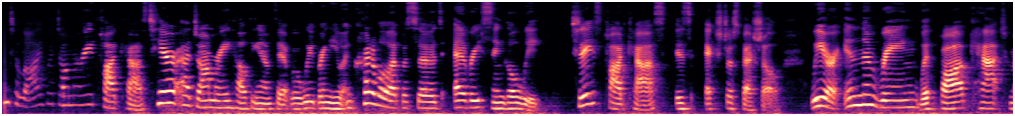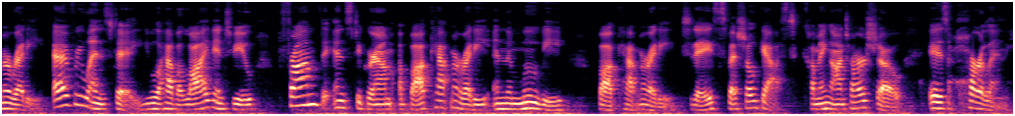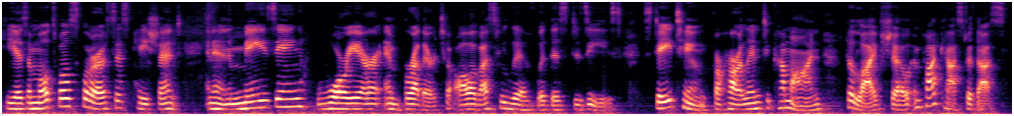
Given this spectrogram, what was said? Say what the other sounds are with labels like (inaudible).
Welcome to Live with Dawn Marie podcast here at Dawn Marie Healthy and Fit, where we bring you incredible episodes every single week. Today's podcast is extra special. We are in the ring with Bobcat Moretti. Every Wednesday, you will have a live interview from the Instagram of Bobcat Moretti in the movie Bobcat Moretti. Today's special guest coming onto our show is Harlan. He is a multiple sclerosis patient and an amazing warrior and brother to all of us who live with this disease. Stay tuned for Harlan to come on the live show and podcast with us.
